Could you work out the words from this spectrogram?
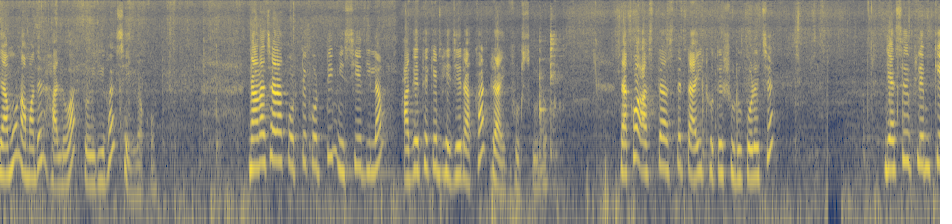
যেমন আমাদের হালুয়া তৈরি হয় সেই রকম। নাড়াচাড়া করতে করতেই মিশিয়ে দিলাম আগে থেকে ভেজে রাখা ড্রাই ফ্রুটসগুলো। দেখো আস্তে আস্তে টাইট হতে শুরু করেছে। গ্যাসের ফ্লেমকে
